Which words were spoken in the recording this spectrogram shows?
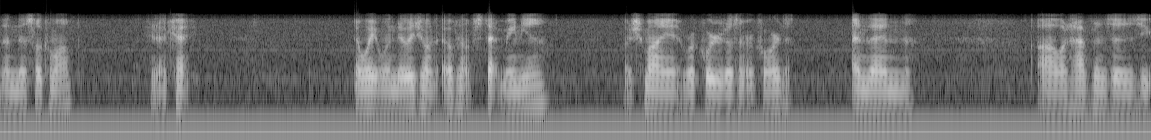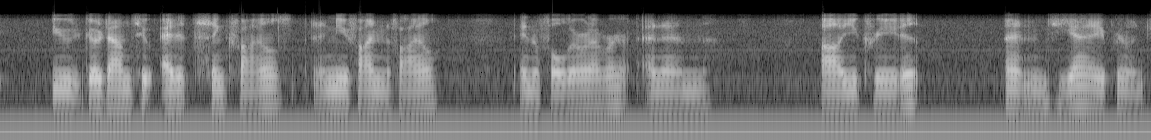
Then this will come up. And okay. Then what you want to do is you want to open up Stepmania, which my recorder doesn't record. And then uh, what happens is you you go down to edit sync files and you find the file in a folder or whatever and then uh, you create it and yeah it pretty much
